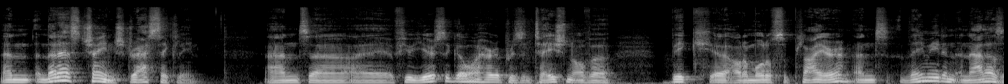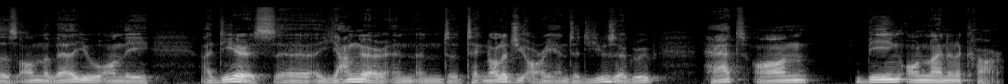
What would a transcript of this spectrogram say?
And, and that has changed drastically. And uh, I, a few years ago, I heard a presentation of a big uh, automotive supplier, and they made an analysis on the value, on the ideas uh, a younger and, and technology oriented user group had on being online in a car.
